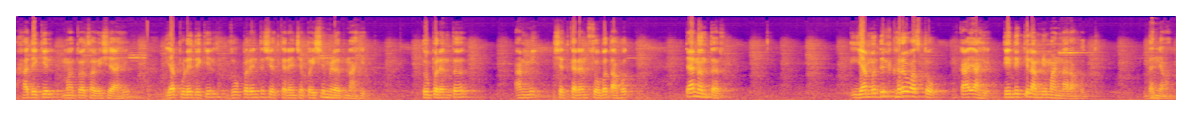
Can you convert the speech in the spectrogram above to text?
हा देखील महत्त्वाचा विषय आहे. यापुढे देखील जोपर्यंत शेतकऱ्यांचे पैसे मिळत नाहीत तोपर्यंत आम्ही शेतकऱ्यांसोबत आहोत. त्यानंतर यामधील खरं वास्तव काय आहे ते देखील आम्ही मांडणार आहोत. धन्यवाद.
